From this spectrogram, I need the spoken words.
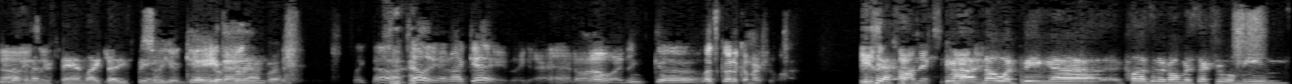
He no doesn't he's like, understand like, that he's being so you're gay then around with. like no i'm telling you i'm not gay like i don't know i think uh let's go to commercial He's Yeah. a comics Do you comic. not know what being uh, closeted homosexual means?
